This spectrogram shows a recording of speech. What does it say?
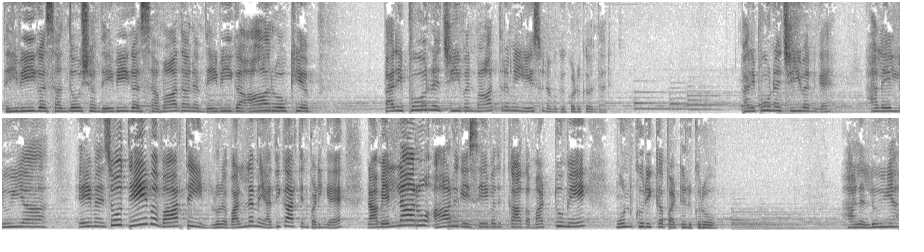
தெய்வீக சந்தோஷம் தெய்வீக சமாதானம் தெய்வீக ஆரோக்கியம் பரிபூர்ண ஜீவன் மாத்திரமே இயேசு நமக்கு கொடுக்க வந்தார். பரிபூர்ண ஜீவன்க ஹலே லூயா ஏமே சோ தேவ வார்த்தையின் வல்லமை அதிகாரத்தின் படிங்க. நாம் எல்லாரும் ஆளுகை செய்வதற்காக மட்டுமே முன்குறிக்கப்பட்டிருக்கிறோம். ஹலலூயா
